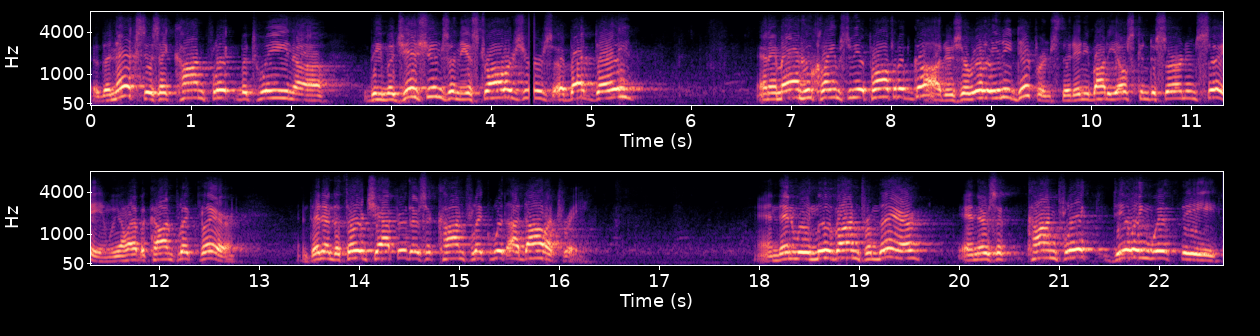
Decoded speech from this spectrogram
The next is a conflict between uh, the magicians and the astrologers of that day and a man who claims to be a prophet of God. Is there really any difference that anybody else can discern and see? And we'll have a conflict there. And then in the third chapter, there's a conflict with idolatry. And then we move on from there, and there's a conflict dealing with the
